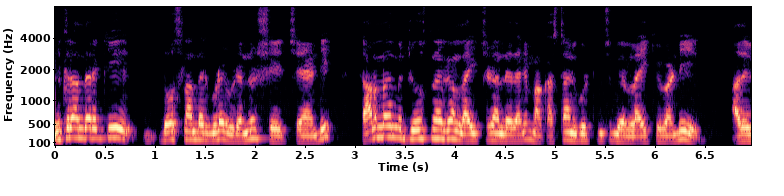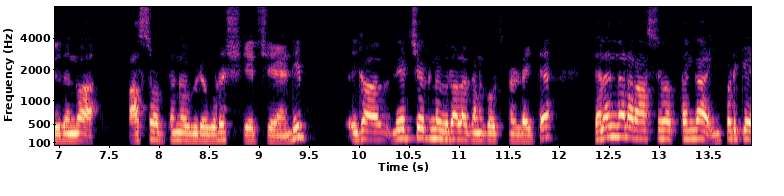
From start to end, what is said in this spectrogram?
మిత్రులందరికీ దోస్తులందరికీ కూడా వీడియోను షేర్ చేయండి. చాలా మంది మీరు చూస్తున్నారు కానీ లైక్ చేయడం లేదని మా కష్టాన్ని గుర్తించి మీరు లైక్ ఇవ్వండి. అదేవిధంగా రాష్ట్ర వ్యాప్తంగా వీడియో కూడా షేర్ చేయండి. ఇక లేట్ చేయకుండా వివరాలు కనుక వచ్చినట్లయితే తెలంగాణ రాష్ట్ర వ్యాప్తంగా ఇప్పటికే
